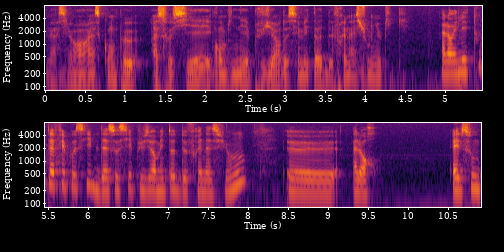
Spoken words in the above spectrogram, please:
Merci Aurore. Est-ce qu'on peut associer et combiner plusieurs de ces méthodes de freination myopique? Alors il est tout à fait possible d'associer plusieurs méthodes de freination. Euh, alors elles sont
